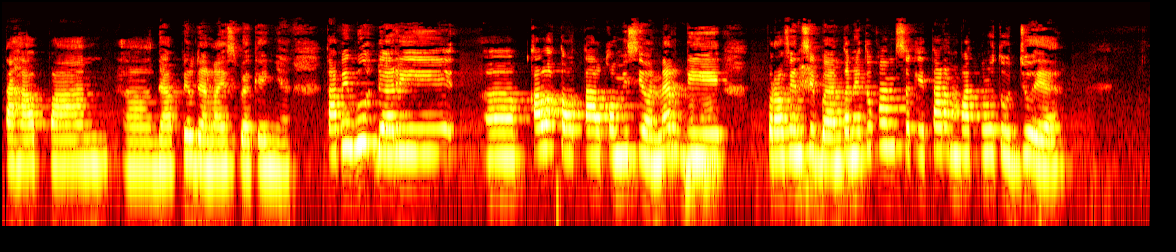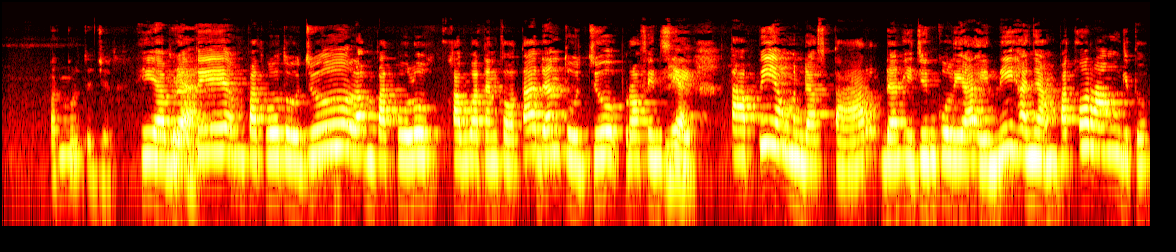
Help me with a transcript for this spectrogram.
tahapan eh, dapil dan lain sebagainya. Tapi Bu dari eh, kalau total komisioner di Provinsi Banten itu kan sekitar 47 ya. 47. Iya, berarti 47, lah 40 kabupaten kota dan 7 provinsi. Iya. Tapi yang mendaftar dan izin kuliah ini hanya empat orang gitu.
